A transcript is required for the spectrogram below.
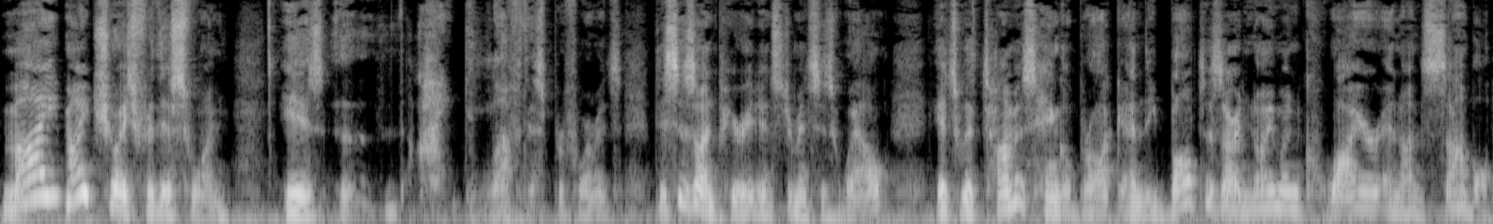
My my choice for this one is I love this performance. This is on period instruments as well. It's with Thomas Hengelbrock and the Balthasar Neumann Choir and Ensemble.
